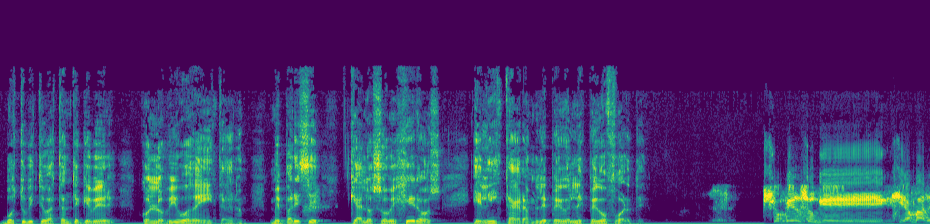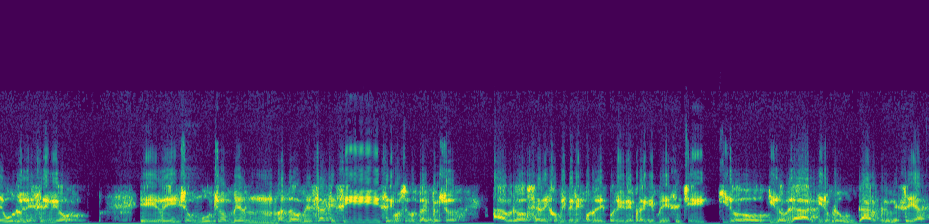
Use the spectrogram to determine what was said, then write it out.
vos tuviste bastante que ver con los vivos de Instagram. Me parece que a los ovejeros el Instagram le les pegó fuerte. Yo pienso que, a más de uno le sirvió. Eh, de hecho, muchos me han mandado mensajes y seguimos en contacto. Yo abro, o sea, dejo mi teléfono disponible para que me dice, che, quiero, quiero hablar, quiero preguntarte, lo que sea.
